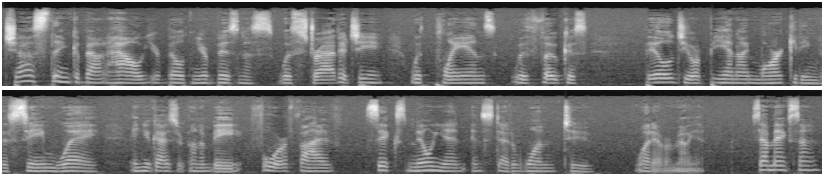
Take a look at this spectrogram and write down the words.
Just think about how you're building your business with strategy, with plans, with focus. Build your BNI marketing the same way, and you guys are going to be four, five, six million instead of one, two, whatever million. Does that make sense?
